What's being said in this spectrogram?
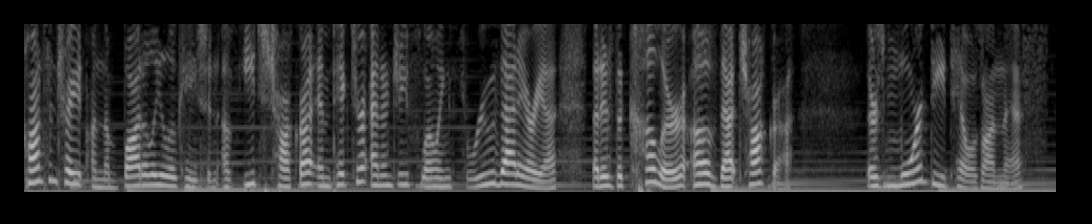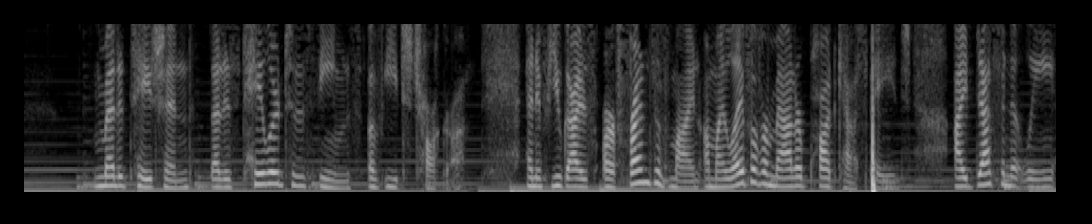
Concentrate on the bodily location of each chakra and picture energy flowing through that area that is the color of that chakra. There's more details on this meditation that is tailored to the themes of each chakra. And if you guys are friends of mine on my Life Over Matter podcast page, I definitely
